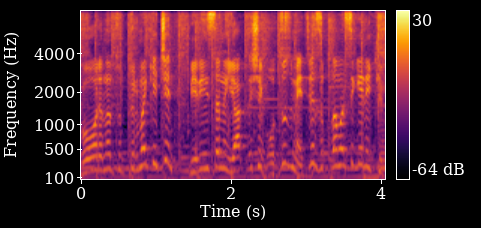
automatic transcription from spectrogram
Bu oranı tutturmak için bir insanın yaklaşık 30 metre zıplaması gerekir.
